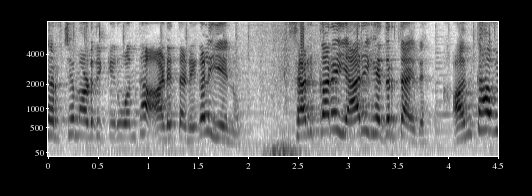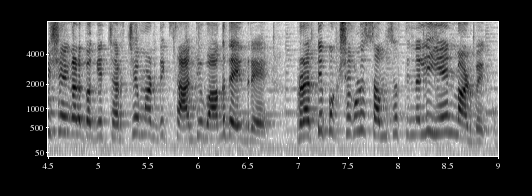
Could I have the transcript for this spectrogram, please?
ಚರ್ಚೆ ಮಾಡೋದಕ್ಕಿರುವಂತಹ ಅಡೆತಡೆಗಳು ಏನು? ಸರ್ಕಾರ ಯಾರಿಗೆ ಹೆದರ್ತಾ ಇದೆ? ಅಂತಹ ವಿಷಯಗಳ ಬಗ್ಗೆ ಚರ್ಚೆ ಮಾಡೋದಕ್ಕೆ ಸಾಧ್ಯವಾಗದೇ ಇದ್ರೆ ಪ್ರತಿಪಕ್ಷಗಳು ಸಂಸತ್ತಿನಲ್ಲಿ ಏನ್ ಮಾಡಬೇಕು?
